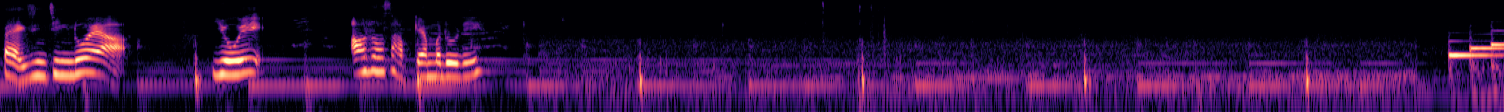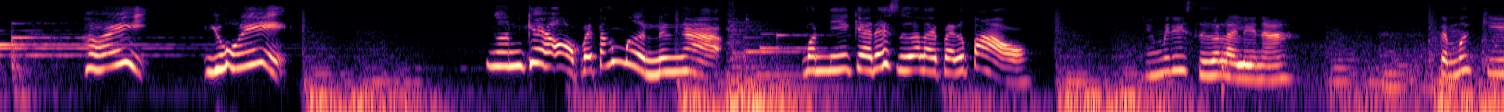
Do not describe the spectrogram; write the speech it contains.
แปลกจริง ๆ ด้วยอะ ยุ้ยเอาโทรศัพท์แกมาดูดิ แกออกไปตั้งหมื่นหนึ่งอะ วันนี้แกได้ซื้ออะไรไปหรือเปล่า ยังไม่ได้ซื้ออะไรเลยนะ แต่เมื่อกี้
